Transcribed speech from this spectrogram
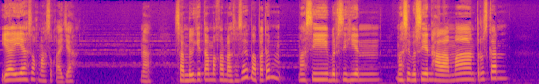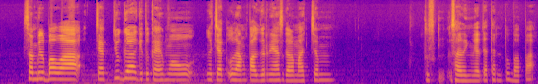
Iya iya sok masuk aja. Nah sambil kita makan bakso saya bapaknya masih bersihin masih bersihin halaman. Terus kan sambil bawa cat juga gitu kayak mau ngecat ulang pagernya segala macem. Terus saling lihat-lihatan tuh bapak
